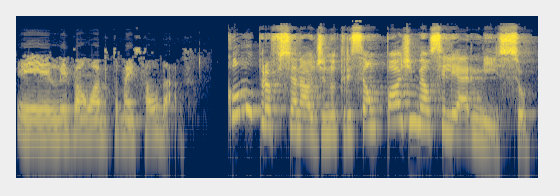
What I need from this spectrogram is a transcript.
é, levar um hábito mais saudável. Como o profissional de nutrição pode me auxiliar nisso?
